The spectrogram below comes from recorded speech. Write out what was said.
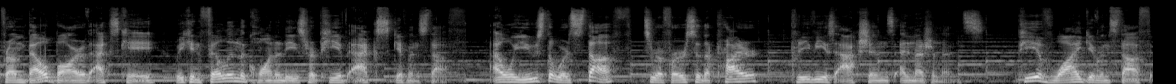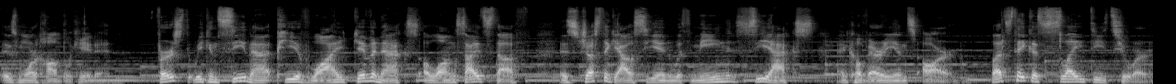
from bell bar of xk, we can fill in the quantities for p of x given stuff. I will use the word stuff to refer to the prior, previous actions and measurements. P of y given stuff is more complicated. First, we can see that P of y given x alongside stuff is just a Gaussian with mean Cx and covariance r. Let's take a slight detour.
